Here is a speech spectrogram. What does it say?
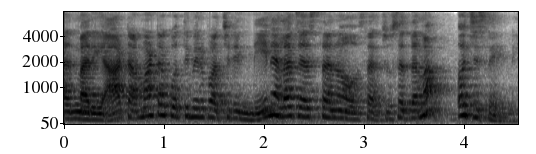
అది మరి ఆ టమాటా కొత్తిమీర పచ్చడి నేను ఎలా చేస్తానో ఒకసారి చూసేద్దామా? వచ్చేసేయండి.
